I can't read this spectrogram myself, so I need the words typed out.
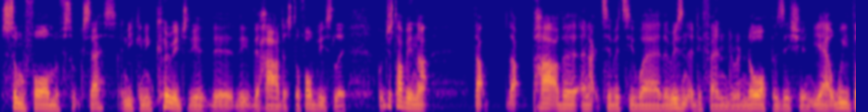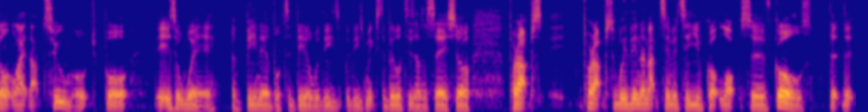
some form of success, and you can encourage the the, the, the harder stuff, obviously. But just having that that part of a, an activity where there isn't a defender and no opposition, yeah, we don't like that too much, but it is a way of being able to deal with these with these mixed abilities, as I say. So perhaps perhaps within an activity you've got lots of goals that, that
